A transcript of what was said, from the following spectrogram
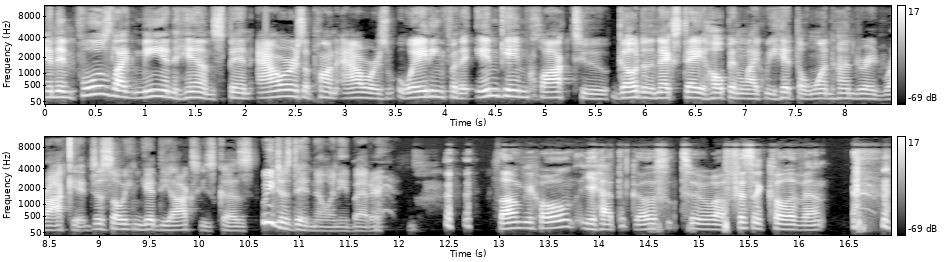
And then fools like me and him spend hours upon hours waiting for the in-game clock to go to the next day, hoping like we hit the 100 rocket just so we can get Deoxys because we just didn't know any better. Lo and behold, you had to go to a physical event.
